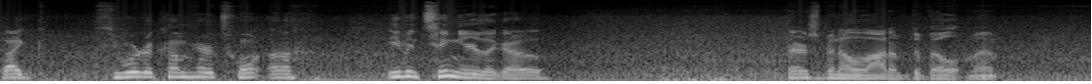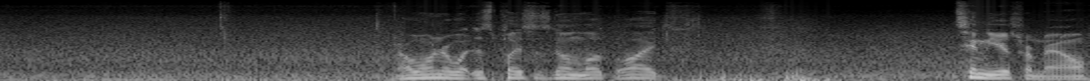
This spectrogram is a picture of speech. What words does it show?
like if you were to come here uh, even 10 years ago there's been a lot of development. I wonder what this place is gonna look like 10 years from now.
